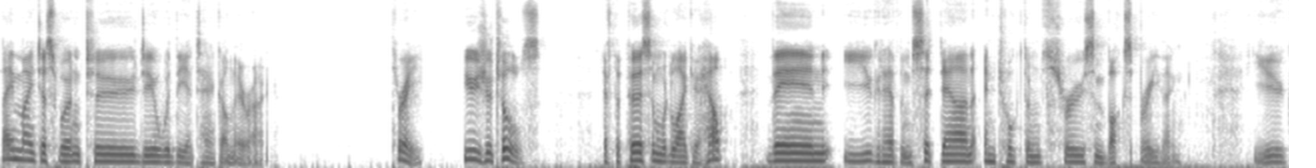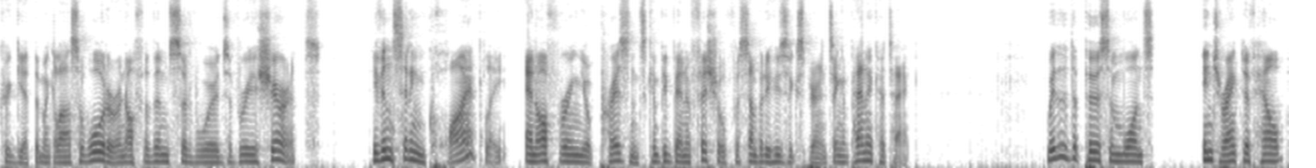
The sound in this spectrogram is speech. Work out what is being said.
They may just want to deal with the attack on their own. 3. Use your tools. If the person would like your help, then you could have them sit down and talk them through some box breathing. You could get them a glass of water and offer them sort of words of reassurance. Even sitting quietly and offering your presence can be beneficial for somebody who's experiencing a panic attack. Whether the person wants interactive help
